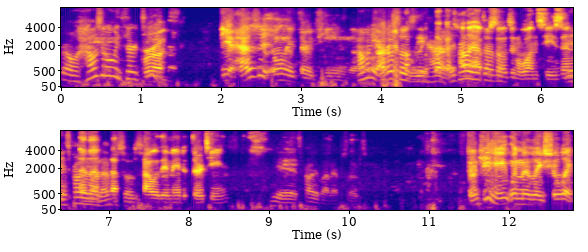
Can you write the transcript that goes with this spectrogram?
Bro, how's it only thirteen? Bruh. Yeah, how's it only thirteen? Though? How many episodes do they Like have? a They ton probably of have to have. episodes in one season. Yeah, it's probably and a lot then of that's episodes. how they made it 13. Yeah, it's probably a lot of episodes. Don't you hate when they like show like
